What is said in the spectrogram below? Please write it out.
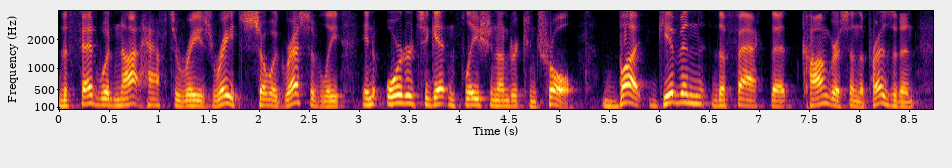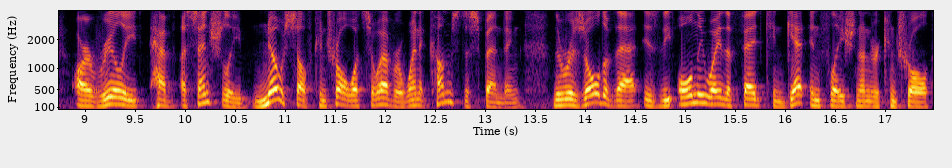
the Fed would not have to raise rates so aggressively in order to get inflation under control. But given the fact that Congress and the president are really have essentially no self-control whatsoever when it comes to spending, the result of that is the only way the Fed can get inflation under control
